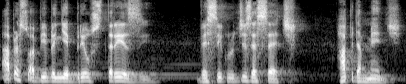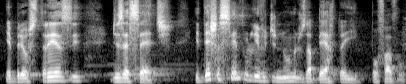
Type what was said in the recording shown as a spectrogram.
Abra sua Bíblia em Hebreus 13, versículo 17. Rapidamente. Hebreus 13, 17. E deixa sempre o livro de números aberto aí, por favor.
